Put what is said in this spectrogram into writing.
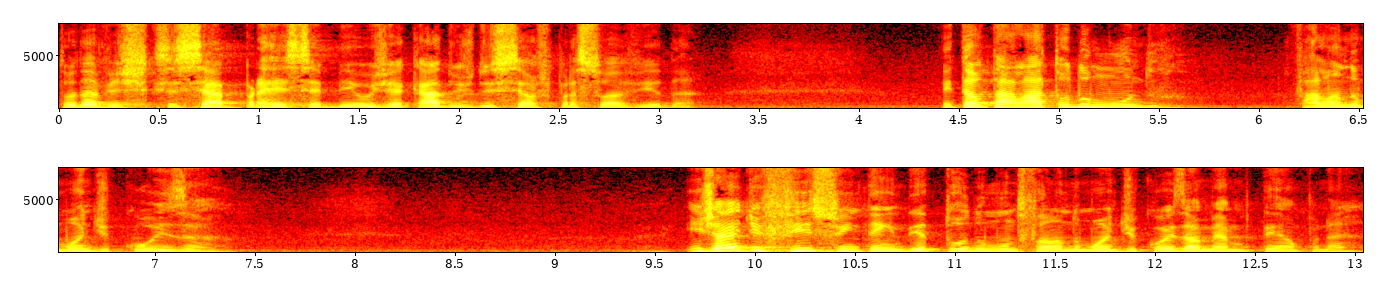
Toda vez que você se abre para receber os recados dos céus para a sua vida. Então tá lá todo mundo falando um monte de coisa. E já é difícil entender todo mundo falando um monte de coisa ao mesmo tempo, né?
